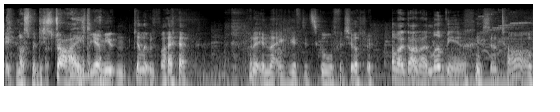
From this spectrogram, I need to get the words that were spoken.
It must be destroyed. Be a mutant, kill it with fire. Put it in that gifted school for children. Oh my god, I love you. You're so tall.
